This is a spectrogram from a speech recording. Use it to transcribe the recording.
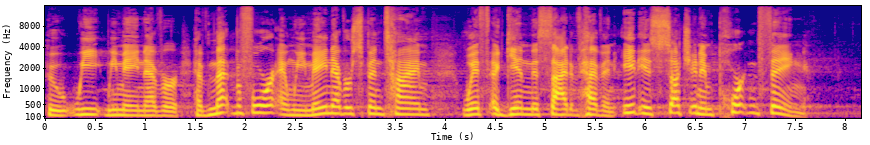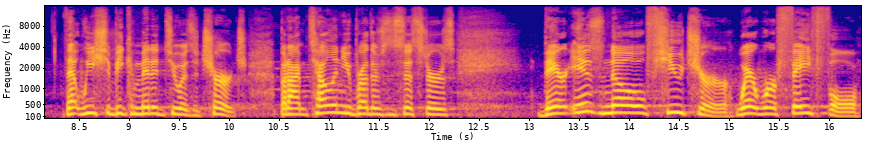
who we, we may never have met before and we may never spend time with again this side of heaven. It is such an important thing that we should be committed to as a church. But I'm telling you, brothers and sisters, there is no future where we're faithful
